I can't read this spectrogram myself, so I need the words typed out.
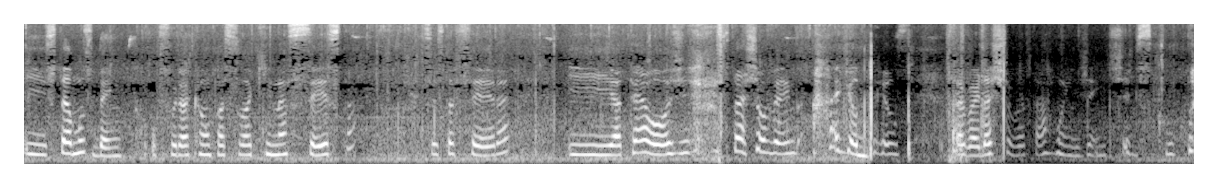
e estamos bem. O furacão passou aqui na sexta, sexta-feira e até hoje está chovendo. Ai meu Deus, a guarda-chuva ruim, gente, desculpa.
